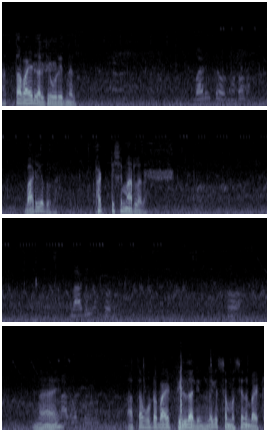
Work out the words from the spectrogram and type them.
आत्ता बाईट झालती ओरिजिनल बारीक होतो का फट्टीशी मारला का? नाही. आता कुठं बाईट फील झाली ना लगेच समस्येनं बाईट.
